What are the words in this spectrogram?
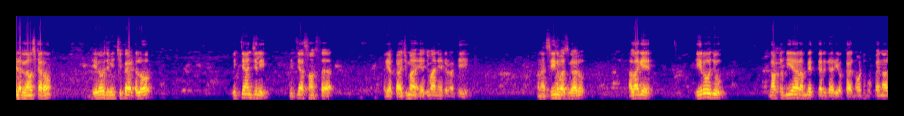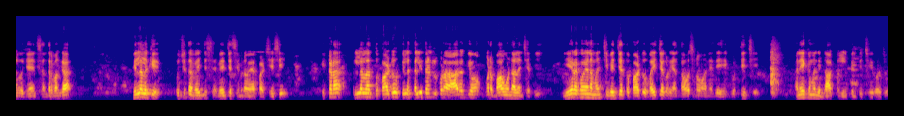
అందరికి నమస్కారం. ఈరోజు వించిపేటలో విద్యాంజలి విద్యా సంస్థ యొక్క యజమా యజమాని అయినటువంటి మన శ్రీనివాస్ గారు అలాగే ఈరోజు డాక్టర్ బిఆర్ అంబేద్కర్ గారి యొక్క నూట ముప్పై నాలుగు జయంతి సందర్భంగా పిల్లలకి ఉచిత వైద్య వైద్య శిబిరం ఏర్పాటు చేసి ఇక్కడ పిల్లలతో పాటు పిల్లల తల్లిదండ్రులు కూడా ఆరోగ్యం కూడా బాగుండాలని చెప్పి ఏ రకమైన మంచి విద్యతో పాటు వైద్య కూడా ఎంత అవసరం అనేది గుర్తించి అనేక మంది డాక్టర్లను పిలిపించి ఈరోజు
